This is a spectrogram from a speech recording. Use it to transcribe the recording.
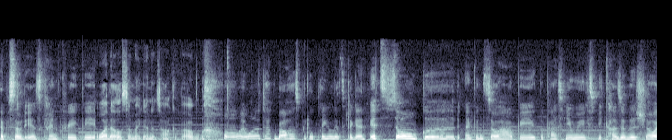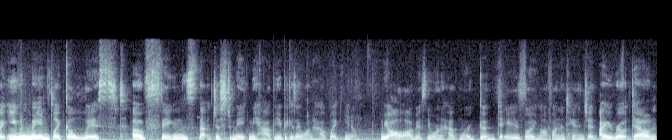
episode is kind of creepy. What else am I gonna talk about? oh, I wanna talk about Hospital Playlist again. It's so good. I've been so happy the past few weeks because of this show. I even made like a list of things that just make me happy because I wanna have like, you know, we all obviously want to have more good days going off on a tangent. I wrote down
